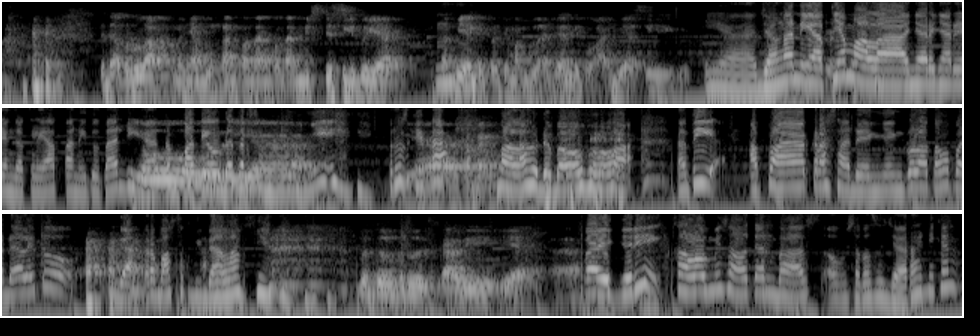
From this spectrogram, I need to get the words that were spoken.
tidak perlulah menyambungkan konten-konten mistis gitu ya mm-hmm. tapi ya kita cuma belajar gitu aja sih gitu. iya jangan niatnya malah nyari-nyari yang nggak kelihatan itu tadi ya tempatnya udah iya. tersembunyi terus iya, kita sampai... malah udah bawa-bawa nanti apa kerasa ada yang nyenggol atau apa padahal itu nggak termasuk di dalamnya betul betul sekali ya baik jadi kalau misalkan bahas oh, wisata sejarah ini kan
